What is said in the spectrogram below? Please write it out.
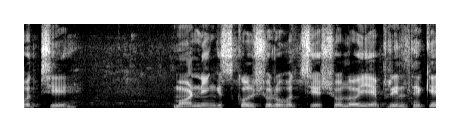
হচ্ছে মর্নিং স্কুল শুরু হচ্ছে ষোলোই এপ্রিল থেকে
